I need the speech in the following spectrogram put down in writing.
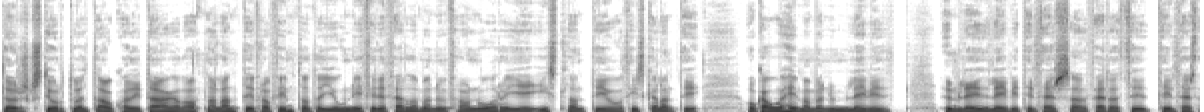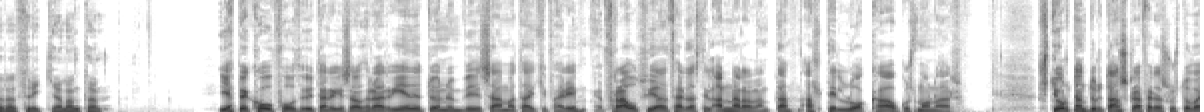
Dönsk stjórnvöld ákvaði í dag að opna landi frá 15. júni fyrir ferðamannum frá Nóri, Íslandi og Þískalandi og gáða heimamönnum leifið, um leið leifi til þess að ferða til, til þessar að þryggja landa. Jeppe Kófóð, utanrikiðsráðura, réði dönum við sama tækifæri frá því að ferðast til annara landa allt til loka ágústmánaðar. Stjórnandur danskra ferðarskristofa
